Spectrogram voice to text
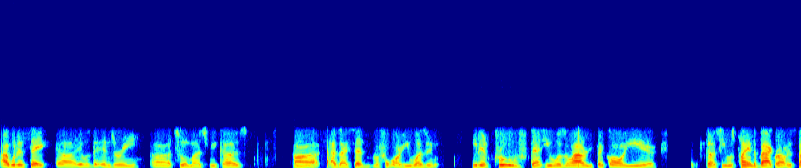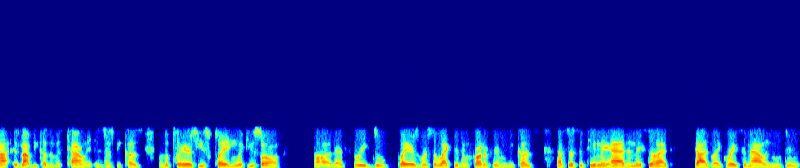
I wouldn't say uh, it was the injury uh, too much because, uh, as I said before, he wasn't. He didn't prove that he was a lottery pick all year because he was playing the background. It's not. It's not because of his talent. It's just because of the players he's playing with. You saw uh, that three Duke players were selected in front of him because that's just the team they had, and they still had guys like Grayson Allen who didn't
